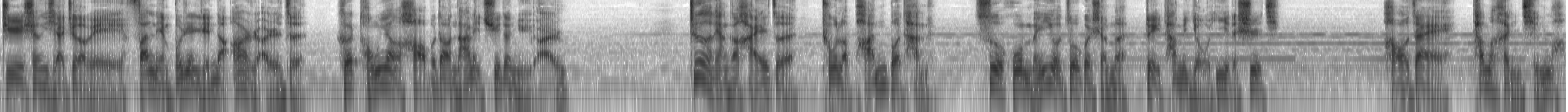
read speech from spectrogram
只剩下这位翻脸不认人的二儿子和同样好不到哪里去的女儿。这两个孩子除了盘剥他们，似乎没有做过什么对他们有益的事情。好在他们很勤劳。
